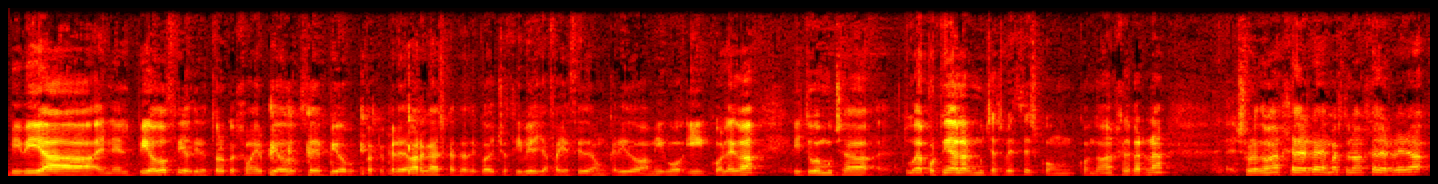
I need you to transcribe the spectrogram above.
Vivía en el Pío XII el director del Colegio Mayor Pío XII, Pío Pepe Pérez de Vargas, catedrático de Derecho Civil, ya fallecido, era un querido amigo y colega, y tuve mucha tuve la oportunidad de hablar muchas veces con, con don Ángel Berna eh, sobre don Ángel Herrera. Además, don Ángel Herrera,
